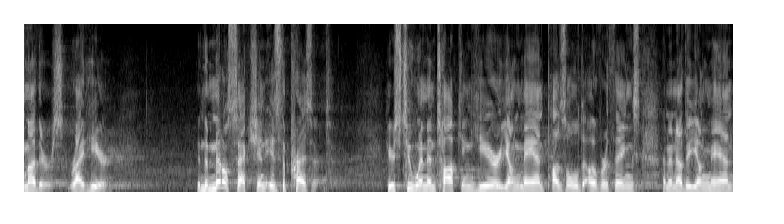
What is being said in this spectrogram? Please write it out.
mothers right here. In the middle section is the present. Here's two women talking here, a young man puzzled over things, and another young man.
